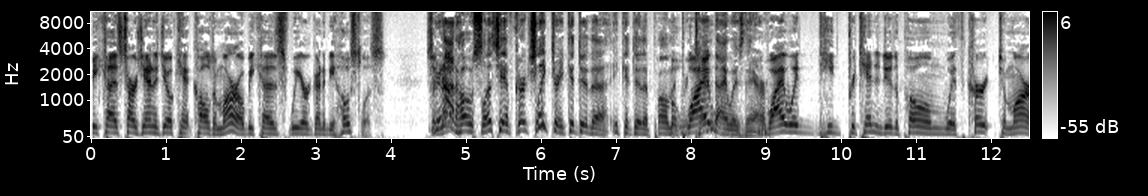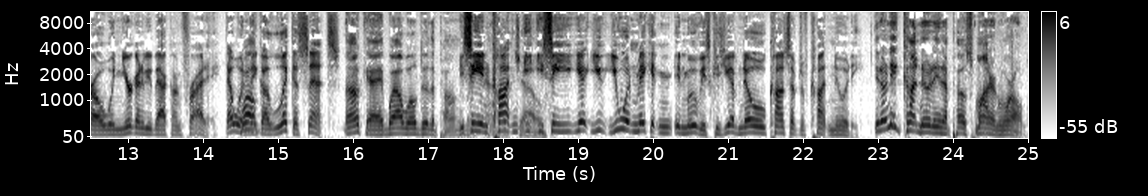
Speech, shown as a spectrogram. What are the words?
Because Tarzana Joe can't call tomorrow because we are going to be hostless. So You're now- not hostless. You have Kurt Schlichter. He could do the he could do the poem and why- pretend I was there. Why would he pretend to do the poem with Kurt tomorrow when you're going to be back on Friday? That wouldn't Well- make a lick of sense. Okay, well we'll do the poem. You see, in con- you see, you you, you wouldn't make it in, in movies because you have no concept of continuity. You don't need continuity in a postmodern world.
